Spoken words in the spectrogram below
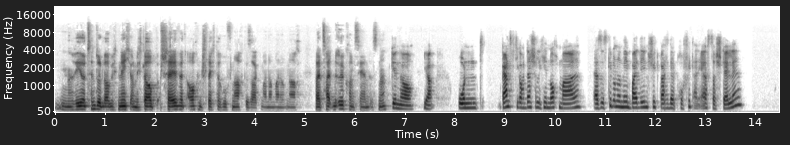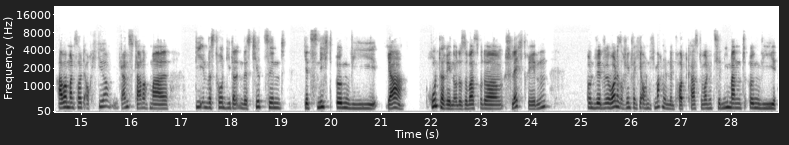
Rio Tinto glaube ich nicht. Und ich glaube, Shell wird auch ein schlechter Ruf nachgesagt, meiner Meinung nach, weil es halt ein Ölkonzern ist, ne? Genau, ja. Und ganz wichtig auch an der Stelle hier nochmal, also es gibt Unternehmen, bei denen steht quasi der Profit an erster Stelle. Aber man sollte auch hier ganz klar nochmal die Investoren, die da investiert sind, jetzt nicht irgendwie, ja, runterreden oder sowas oder schlecht reden. Und wir, wir wollen das auf jeden Fall hier auch nicht machen in dem Podcast. Wir wollen jetzt hier niemand irgendwie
